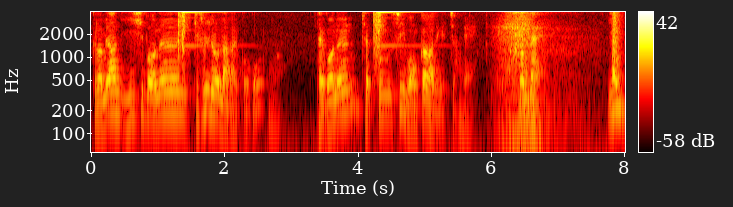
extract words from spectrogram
그러면 20원은 기술료로 나갈 거고 음. 100원은 제품 수입 원가가 되겠죠. 네. 그런데 이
